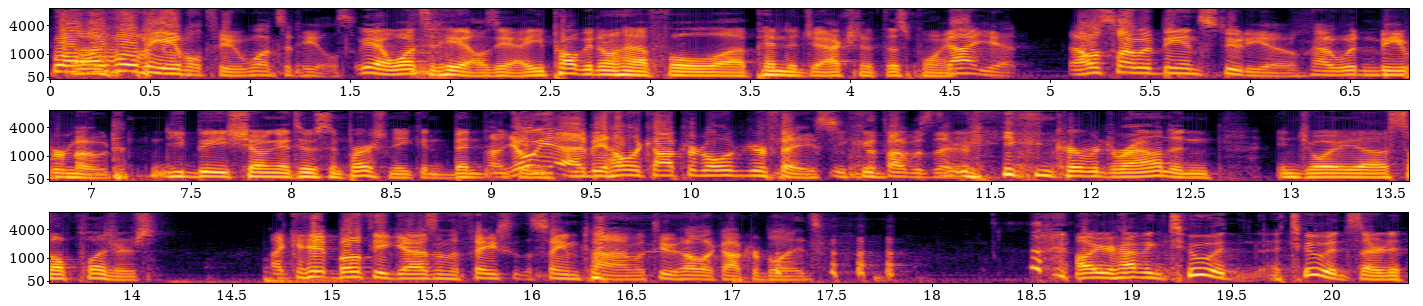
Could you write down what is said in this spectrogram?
well, I will be able to once it heals. Yeah, once it heals. Yeah, you probably don't have full uh, appendage action at this point. Not yet. Else I would be in studio. I wouldn't be remote. You'd be showing it to us in person. You can bend. you oh can- yeah, I'd be helicoptered all over your face if I was there. You can curve it around and enjoy uh, self pleasures. I could hit both of you guys in the face at the same time with two helicopter blades. Oh, you're having two two inserted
